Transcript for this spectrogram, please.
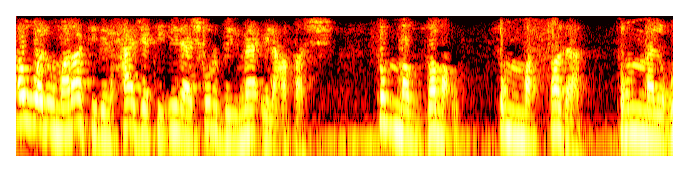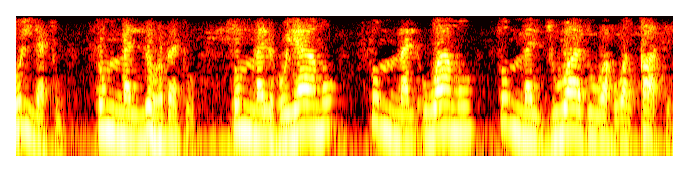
أول مراتب الحاجة إلى شرب الماء العطش ثم الظمأ ثم الصدى ثم الغلة ثم اللهبة ثم الهيام ثم الأوام ثم الجواد وهو القاتل.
